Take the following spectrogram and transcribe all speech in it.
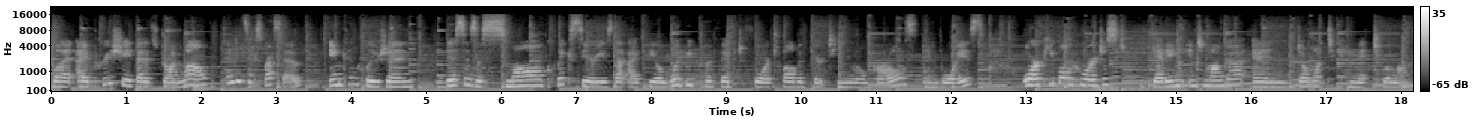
but I appreciate that it's drawn well and it's expressive. In conclusion, this is a small, quick series that I feel would be perfect for 12 and 13 year old girls and boys, or people who are just getting into manga and don't want to commit to a long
